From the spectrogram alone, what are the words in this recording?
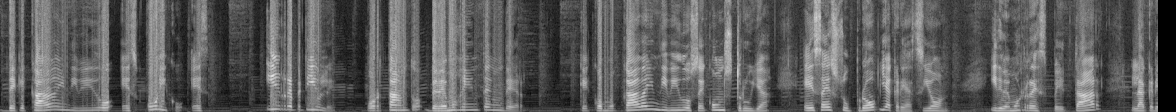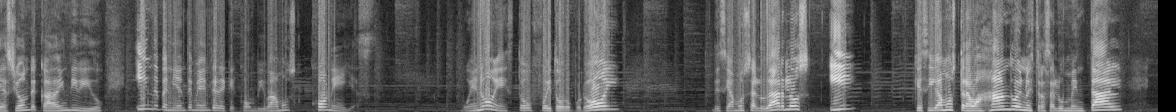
de que cada individuo es único, es irrepetible. Por tanto, debemos entender que como cada individuo se construya, esa es su propia creación y debemos respetar la creación de cada individuo independientemente de que convivamos con ellas. Bueno, esto fue todo por hoy. Deseamos saludarlos y que sigamos trabajando en nuestra salud mental,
